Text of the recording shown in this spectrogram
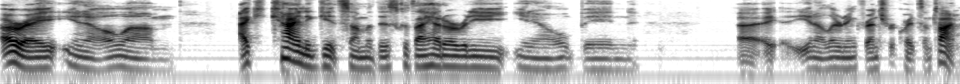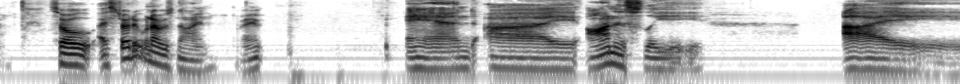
all right, you know, um, I could kind of get some of this because I had already, you know, been, uh, you know, learning French for quite some time. So I started when I was nine, right? And I honestly, I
